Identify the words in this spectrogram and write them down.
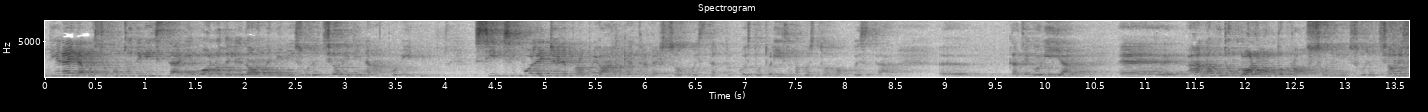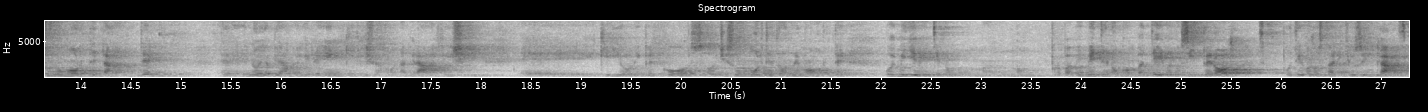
direi da questo punto di vista il ruolo delle donne nell'insurrezione di Napoli si, si, può leggere proprio anche attraverso questa, questo prisma, questo, questa eh, categoria. Eh, hanno avuto un ruolo molto grosso nell'insurrezione, sono morte tante, eh, noi abbiamo gli elenchi diciamo, anagrafici eh, che io ho ripercorso, ci sono molte donne morte, voi mi direte, non, non, probabilmente non combattevano, sì, però potevano stare chiuse in casa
